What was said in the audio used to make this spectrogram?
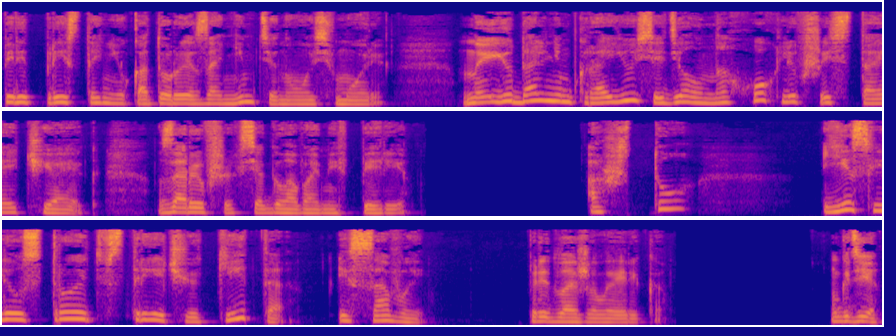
перед пристанью, которая за ним тянулась в море. На ее дальнем краю сидела нахохлившись стая чаек, зарывшихся головами в перья. «А что, если устроить встречу кита и совы?» — предложила Эрика. «Где?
